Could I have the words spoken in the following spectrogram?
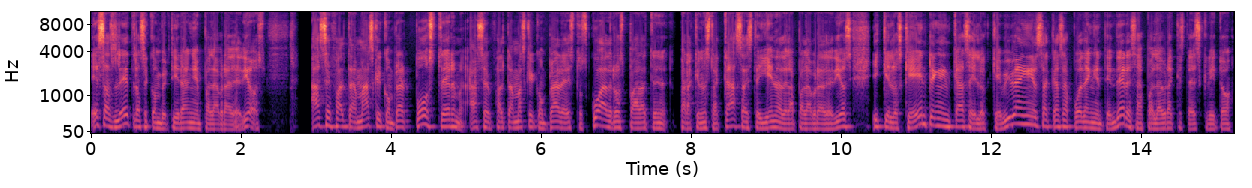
esas letras se convertirán en palabra de Dios. Hace falta más que comprar póster, hace falta más que comprar estos cuadros para, para que nuestra casa esté llena de la palabra de Dios y que los que entren en casa y los que vivan en esa casa puedan entender esa palabra que está escrito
